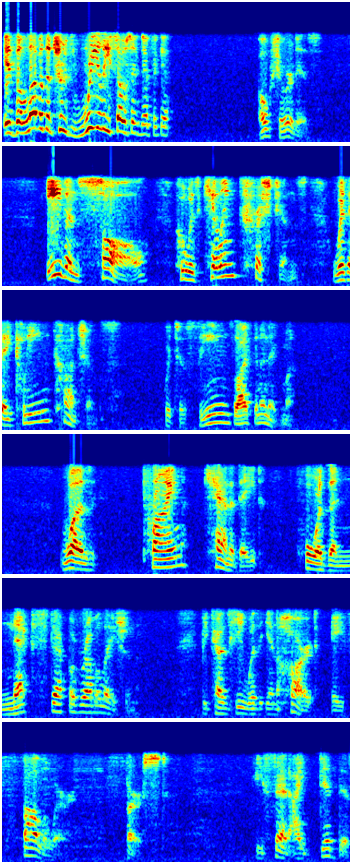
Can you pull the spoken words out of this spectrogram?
Is the love of the truth really so significant? Oh, sure it is. Even Saul, who was killing Christians with a clean conscience, which seems like an enigma, was prime candidate for the next step of revelation because he was in heart a follower first. He said, I did this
